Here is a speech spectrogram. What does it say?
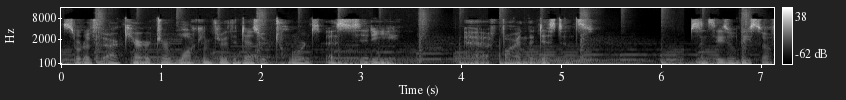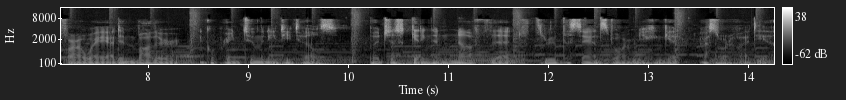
sort of our character walking through the desert towards a city uh, far in the distance. Since these will be so far away, I didn't bother incorporating too many details, but just getting enough that through the sandstorm you can get a sort of idea.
